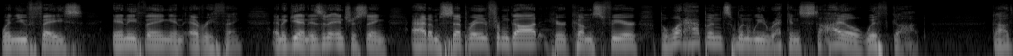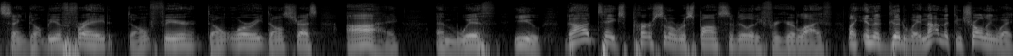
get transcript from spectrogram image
when you face anything and everything. And again, isn't it interesting? Adam separated from God, here comes fear. But what happens when we reconcile with God? God's saying, Don't be afraid, don't fear, don't worry, don't stress. I am with you. God takes personal responsibility for your life, like in a good way, not in a controlling way.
